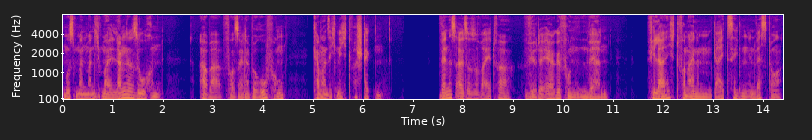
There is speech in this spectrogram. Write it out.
muss man manchmal lange suchen, aber vor seiner Berufung kann man sich nicht verstecken. Wenn es also soweit war, würde er gefunden werden. Vielleicht von einem geizigen Investor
